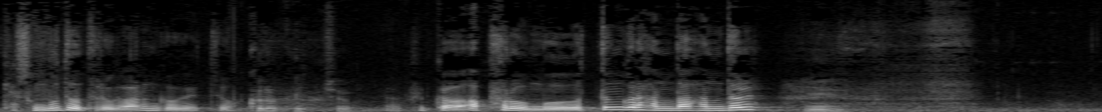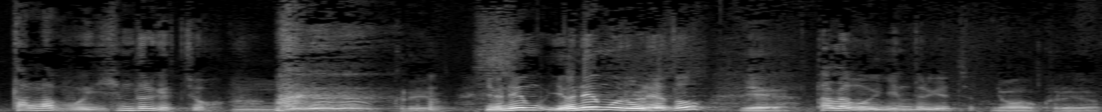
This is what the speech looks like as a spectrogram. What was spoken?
계속 묻어 들어가는 거겠죠. 그렇겠죠. 그러니까 앞으로 뭐 어떤 걸 한다 한들 예. 달라 보이기 힘들겠죠. 음, 그래요? 연애 연애물을 해도 예. 달라 보이기 힘들겠죠. 어, 그래요.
